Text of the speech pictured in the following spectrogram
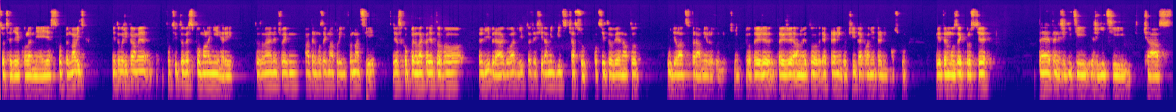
co se děje kolem něj. Je schopen, má víc, my tomu říkáme pocitové zpomalení hry. To znamená, ten člověk má, ten mozek má tolik informací, že je schopen na základě toho líp reagovat, líp to řešit a mít víc času pocitově na to udělat správný rozhodnutí. Jo, takže, takže ano, je to jak trénink očí, tak hlavně trénink mozku. Kdy ten mozek prostě to je ten řídící, řídící část,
